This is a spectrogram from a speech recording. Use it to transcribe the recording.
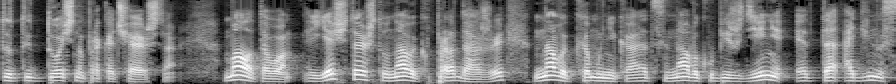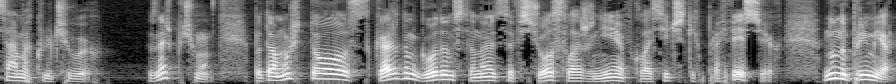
то ты точно прокачаешься. Мало того, я считаю, что навык продажи, навык коммуникации, навык убеждения – это один из самых ключевых. Знаешь почему? Потому что с каждым годом становится все сложнее в классических профессиях. Ну, например,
